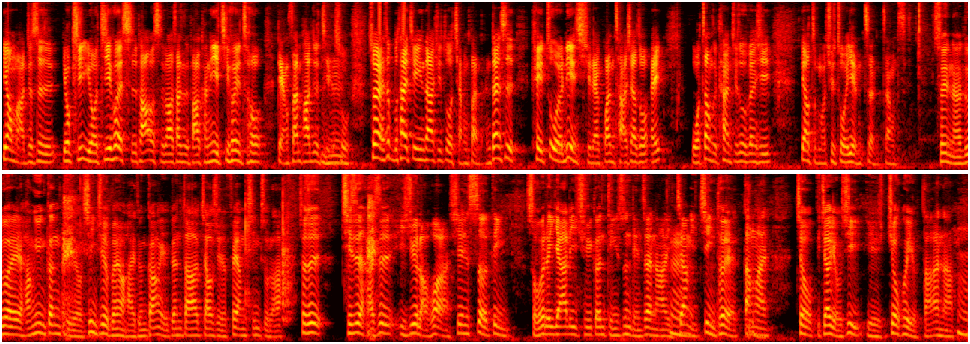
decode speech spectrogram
要么就是有机有机会十趴、二十趴、三十趴，可能有机会抽 两三趴就结束，嗯、所以还是不太建议大家去做强反弹，但是可以作为练习来观察一下，说，哎，我这样子看技术分析要怎么去做验证，这样子。所以呢，对航运钢铁有兴趣的朋友，海豚刚刚也跟大家教学的非常清楚啦，就是其实还是一句老话了，先设定所谓的压力区跟停损点在哪里，这样你进退当然。嗯就比较有趣，也就会有答案啊。嗯，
